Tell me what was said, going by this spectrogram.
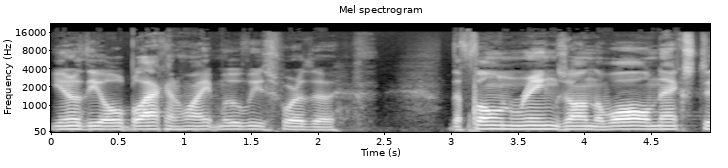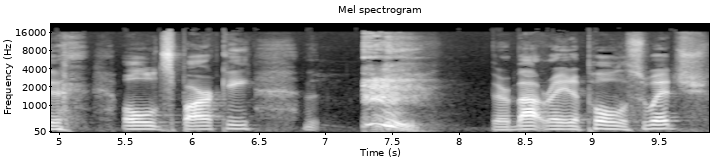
you know, the old black and white movies where the, the phone rings on the wall next to old Sparky. They're about ready to pull the switch.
